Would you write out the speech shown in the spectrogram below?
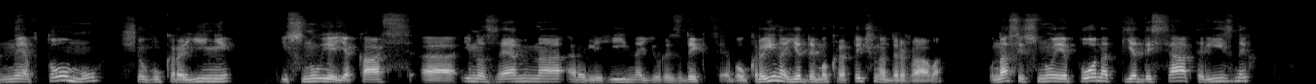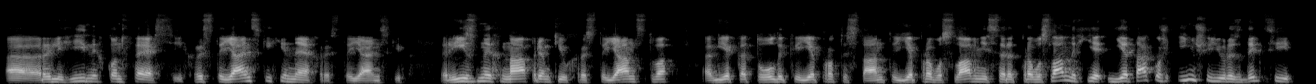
не в тому, що в Україні існує якась е, іноземна релігійна юрисдикція, бо Україна є демократична держава. У нас існує понад 50 різних е, релігійних конфесій, християнських і нехристиянських, різних напрямків християнства. Е, Є католики, є протестанти, є православні. Серед православних є, є також інші юрисдикції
